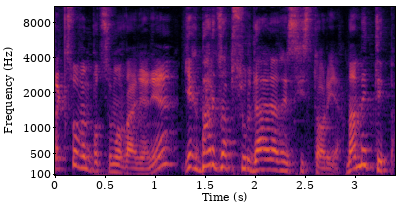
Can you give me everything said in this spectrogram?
tak słowem podsumowania, nie? Jak bardzo absurdalna to jest historia. Mamy typa,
